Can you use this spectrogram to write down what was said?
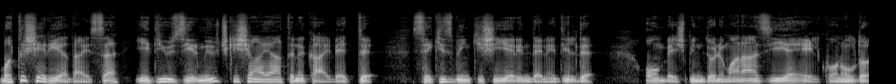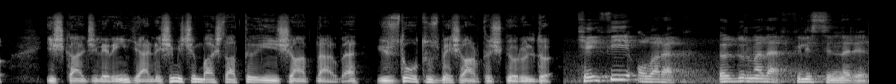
Batı Şeria'da ise 723 kişi hayatını kaybetti. 8 bin kişi yerinden edildi. 15 bin dönüm araziye el konuldu. İşgalcilerin yerleşim için başlattığı inşaatlarda %35 artış görüldü. Keyfi olarak öldürmeler Filistinleri,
